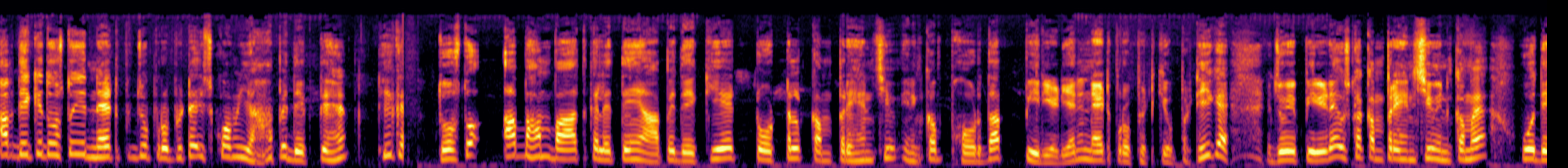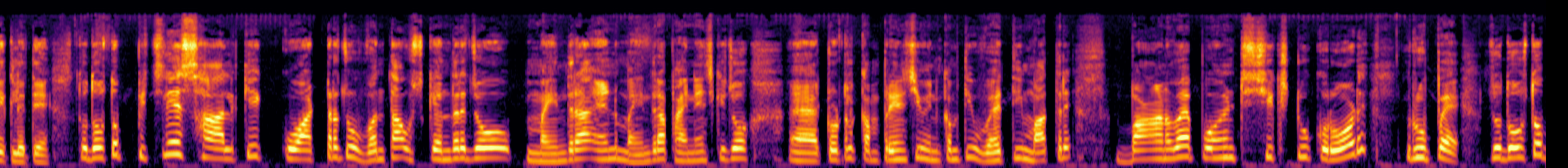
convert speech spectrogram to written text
अब देखिए दोस्तों, ये नेट जो प्रॉफिट है, इसको हम यहाँ पे देखते हैं, ठीक है? दोस्तों अब हम बात कर लेते हैं यहाँ पे देखिए total comprehensive income for the period यानी नेट प्रॉफिट के ऊपर, ठीक है? जो ये पीरियड है, उसका कंप्रहेंसिव इनकम है, वो देख लेते हैं। तो दोस्तों, पिछले साल के क्वार्टर जो वन था, उसके अंदर जो महिंद्रा एंड महिंद्रा फाइनेंस की जो टोटल कंप्रहेंसिव इनकम थी, वह थी मात्र बानवे पॉइंट सिक्स टू करोड़ रुपए। जो दोस्तों,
